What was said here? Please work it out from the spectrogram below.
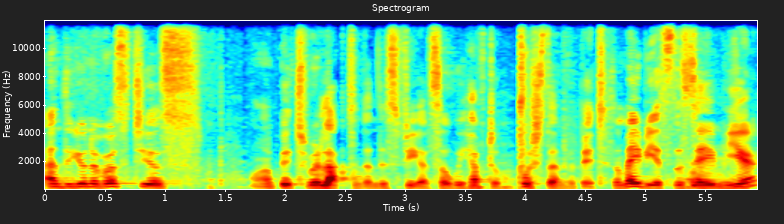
And the university is a bit reluctant in this field, so we have to push them a bit. So maybe it's the same here.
